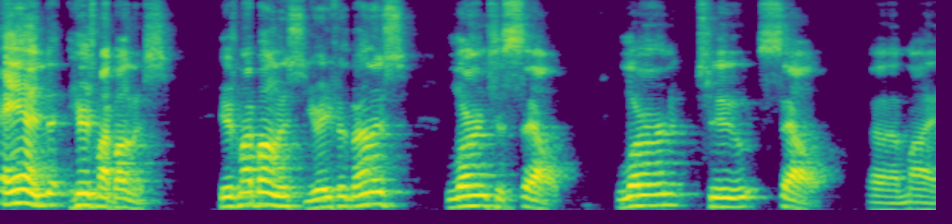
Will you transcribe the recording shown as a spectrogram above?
and here's my bonus. Here's my bonus. You ready for the bonus? Learn to sell. Learn to sell. Uh, my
